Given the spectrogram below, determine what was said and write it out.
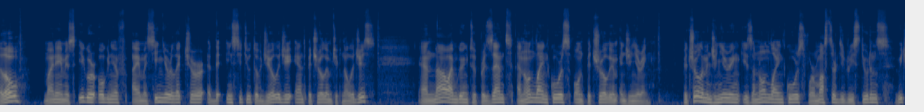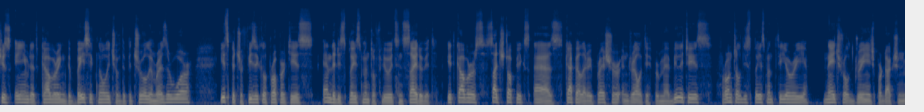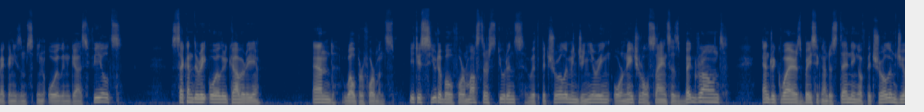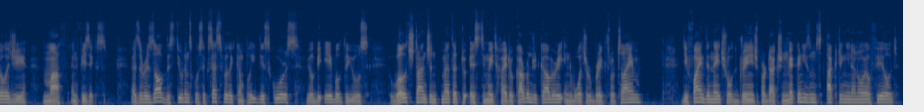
Hello, my name is Igor Ognev. I am a senior lecturer at the Institute of Geology and Petroleum Technologies, and now I'm going to present an online course on petroleum engineering. Petroleum engineering is an online course for master degree students which is aimed at covering the basic knowledge of the petroleum reservoir, its petrophysical properties, and the displacement of fluids inside of it. It covers such topics as capillary pressure and relative permeabilities, frontal displacement theory, natural drainage production mechanisms in oil and gas fields, secondary oil recovery, and well performance. It is suitable for master students with petroleum engineering or natural sciences background and requires basic understanding of petroleum geology, math, and physics. As a result, the students who successfully complete this course will be able to use Welge tangent method to estimate hydrocarbon recovery and water breakthrough time, define the natural drainage production mechanisms acting in an oil field,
